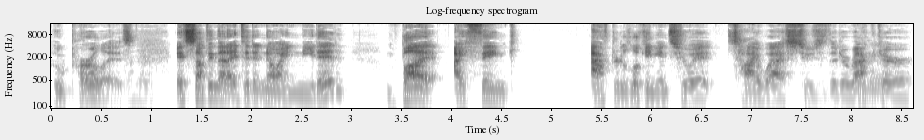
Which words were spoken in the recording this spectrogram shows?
who Pearl is. Mhm. It's something that I didn't know I needed, but I think after looking into it, Ti West, who's the director,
